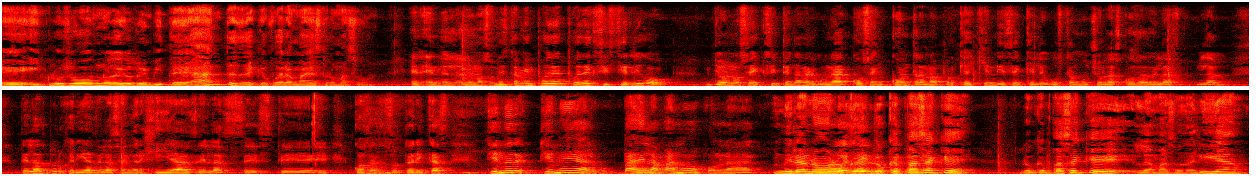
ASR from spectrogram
Eh, incluso uno de ellos lo invité antes de que fuera maestro masón. En, en, los masones también puede, puede existir, digo, yo no sé si tengan alguna cosa en contra, ¿no? Porque hay quien dice que le gustan mucho las cosas de las, de las brujerías, de las energías, de las este, cosas esotéricas. ¿Tiene, tiene algo, va de la mano con la... Mira, no, lo que, lo que pasa es que, lo que pasa es que la masonería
